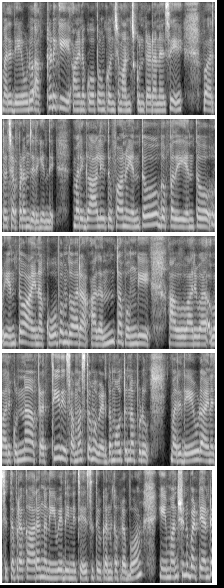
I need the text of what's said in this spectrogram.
మరి దేవుడు అక్కడికి ఆయన కోపం కొంచెం అంచుకుంటాడనేసి వారితో చెప్పడం జరిగింది. మరి గాలి తుఫాను ఎంతో గొప్పది. ఎంతో ఎంతో ఆయన కోపం ద్వారా అదంతా పొంగి వారి వారికి ఉన్న ప్రతిదీ సమస్తము వ్యర్థమవుతున్నప్పుడు మరి దేవుడు ఆయన చిత్త ప్రకారంగా నీవే దీన్ని చేస్తుంది కనుక ప్రభువ. ఈ మనిషిని బట్టి అంటే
